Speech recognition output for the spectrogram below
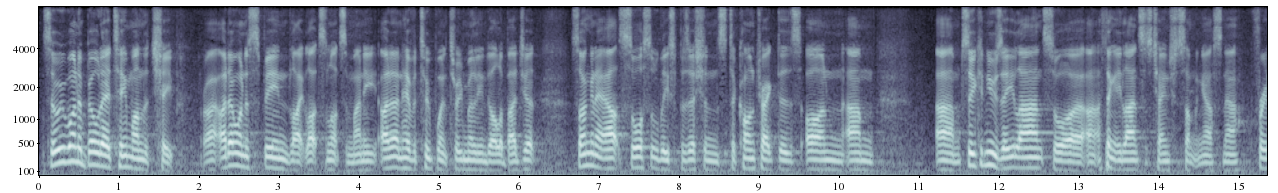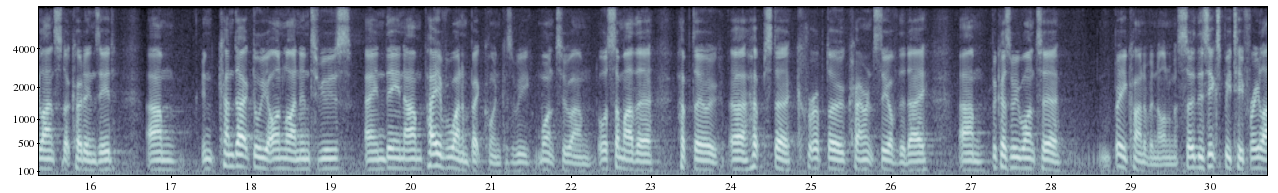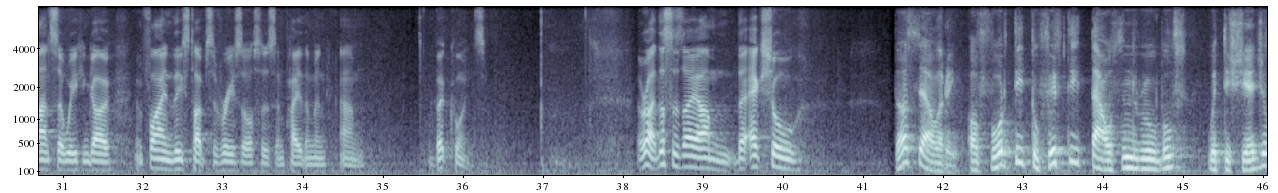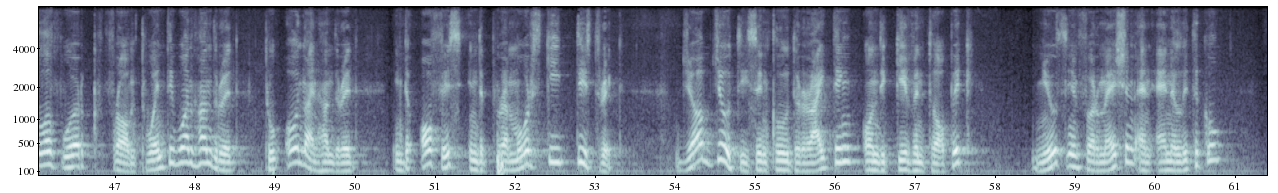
so we want to build our team on the cheap, right? I don't want to spend like lots and lots of money. I don't have a $2.3 million budget, so I'm going to outsource all these positions to contractors on. Um, um, so you can use Elance, or uh, I think Elance has changed to something else now. Freelancer.co.nz. Um, and conduct all your online interviews, and then um, pay everyone in Bitcoin because we want to, um, or some other hipster, uh, hipster cryptocurrency of the day, um, because we want to be kind of anonymous. So there's XBT Freelancer where you can go and find these types of resources and pay them in um, Bitcoins. All right, this is a, um, the actual... The salary of 40 to 50,000 rubles with the schedule of work from 2100 to 0900 in the office in the Primorsky district. Job duties include writing on the given topic, news information and analytical.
